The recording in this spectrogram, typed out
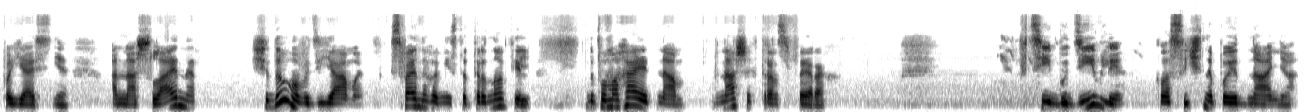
пояснює. А наш лайнер чудовими водіями з файного міста Тернопіль допомагають нам в наших трансферах. В цій будівлі класичне поєднання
